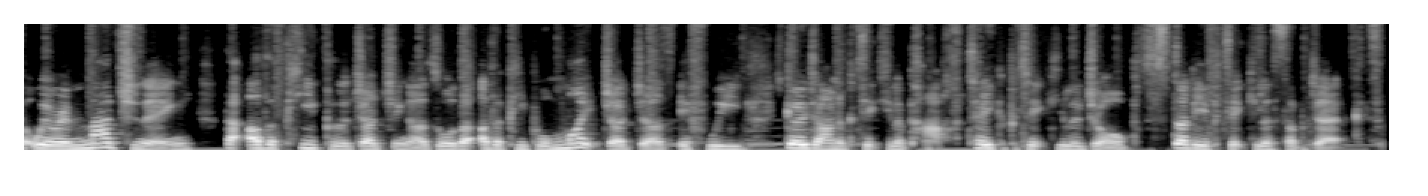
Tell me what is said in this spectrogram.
but we're imagining that other people are judging us or that other people might judge us if we go down a particular path, take a particular job, study a particular subject.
